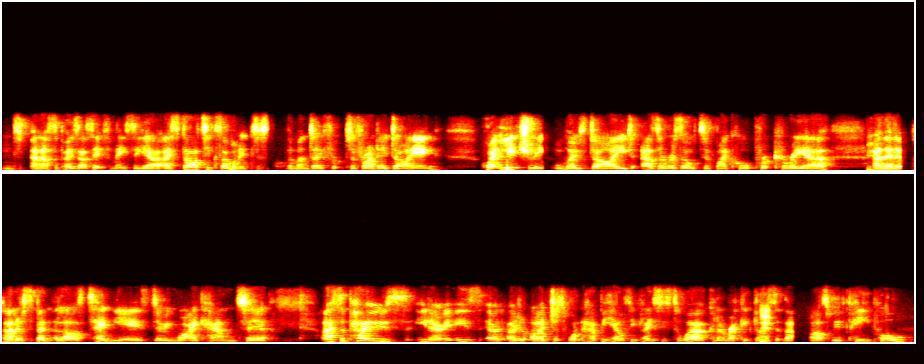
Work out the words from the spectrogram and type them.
And, and I suppose that's it for me. So yeah, I started because I wanted to stop the Monday to Friday dying. Quite literally, almost died as a result of my corporate career, yeah. and then I've kind of spent the last ten years doing what I can to I suppose you know it is. I, I just want happy, healthy places to work, and I recognise that that starts with people,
